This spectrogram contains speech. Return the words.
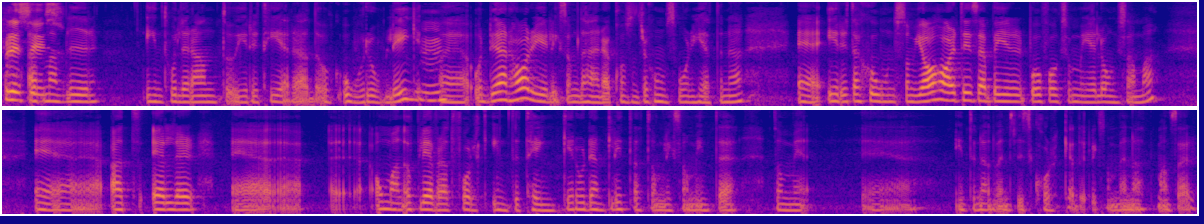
Precis. Att man blir intolerant och irriterad och orolig. Mm. Eh, och där har du ju liksom de här koncentrationssvårigheterna. Eh, irritation som jag har till exempel på folk som är långsamma. Eh, att, eller eh, om man upplever att folk inte tänker ordentligt, att de liksom inte de är eh, inte nödvändigtvis korkade, liksom, men att man så här,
